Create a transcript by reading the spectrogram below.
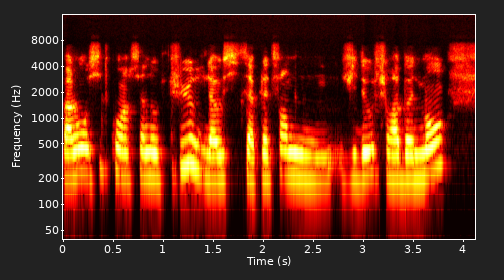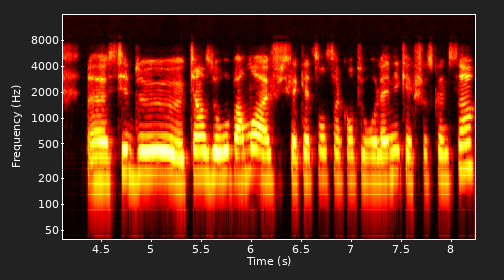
parlons aussi de Conversano Pure. Il a aussi sa plateforme vidéo sur abonnement. Euh, c'est de 15 euros par mois à jusqu'à 450 euros l'année, quelque chose comme ça.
